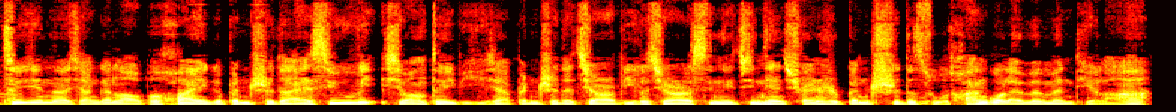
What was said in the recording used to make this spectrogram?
最近呢，想跟老婆换一个奔驰的 SUV，希望对比一下奔驰的 GLB 和 GLC。你今天全是奔驰的组团过来问问题了啊！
